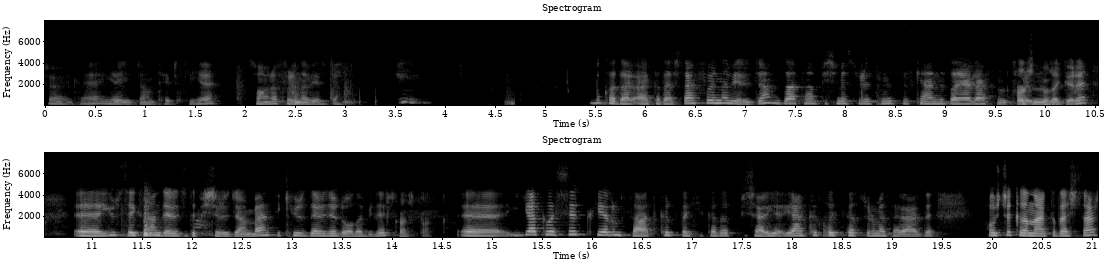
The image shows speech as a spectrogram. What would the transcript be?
Şöyle yayacağım tepsiye. Sonra fırına vereceğim. Bu kadar arkadaşlar. Fırına vereceğim. Zaten pişme süresini siz kendiniz ayarlarsınız Kaç fırınıza dakika? göre. Ee, 180 derecede pişireceğim ben. 200 derece de olabilir. Kaç dakika? Ee, yaklaşık yarım saat 40 dakikada pişer. Ya- Yani 40 Tamam. dakika sürmez herhalde. Hoşçakalın arkadaşlar.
